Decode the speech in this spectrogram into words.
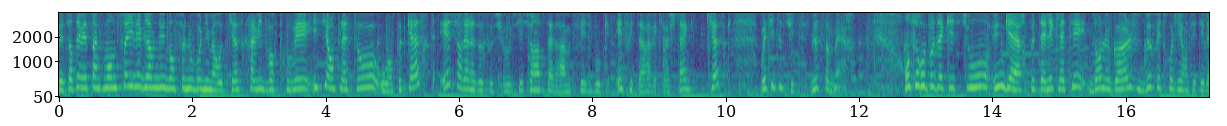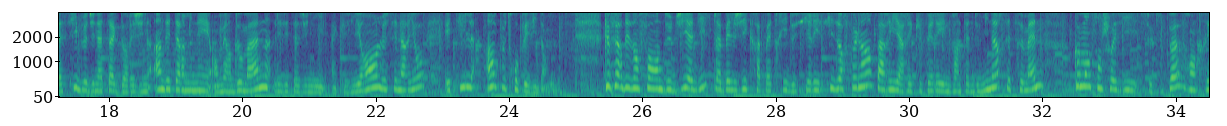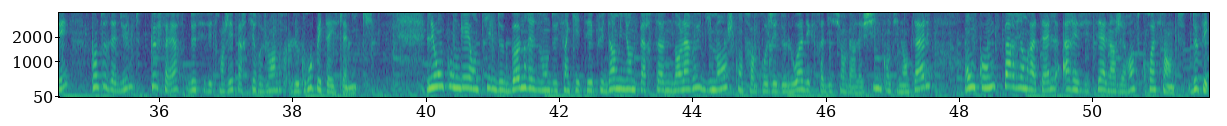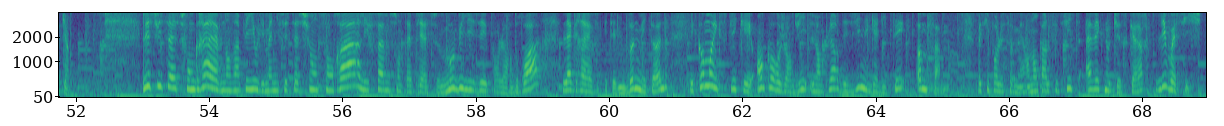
Vous êtes sur TV5 Monde, soyez les bienvenus dans ce nouveau numéro de kiosque. Ravi de vous retrouver ici en plateau ou en podcast et sur les réseaux sociaux aussi, sur Instagram, Facebook et Twitter avec le hashtag kiosque. Voici tout de suite le sommaire. On se repose la question, une guerre peut-elle éclater dans le Golfe? Deux pétroliers ont été la cible d'une attaque d'origine indéterminée en mer d'Oman. Les États-Unis accusent l'Iran. Le scénario est-il un peu trop évident? Que faire des enfants de djihadistes? La Belgique rapatrie de Syrie six orphelins. Paris a récupéré une vingtaine de mineurs cette semaine. Comment sont choisis ceux qui peuvent rentrer? Quant aux adultes, que faire de ces étrangers partis rejoindre le groupe État islamique? Les Hongkongais ont-ils de bonnes raisons de s'inquiéter? Plus d'un million de personnes dans la rue dimanche contre un projet de loi d'extradition vers la Chine continentale. Hong Kong parviendra-t-elle à résister à l'ingérence croissante de Pékin? Les Suissesses font grève dans un pays où les manifestations sont rares, les femmes sont appelées à se mobiliser pour leurs droits. La grève est-elle une bonne méthode? Et comment expliquer encore aujourd'hui l'ampleur des inégalités hommes-femmes? Voici pour le sommaire. On en parle tout de suite avec nos kiosqueurs. Les voici.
